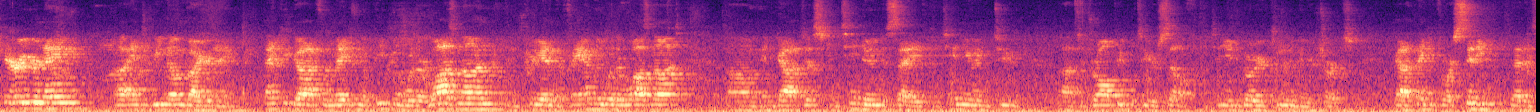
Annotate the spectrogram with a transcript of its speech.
carry your name, uh, and to be known by your name. Thank you, God, for making a people where there was none, and creating a family where there was not. Um, and God, just continuing to save, continuing to uh, to draw people to yourself continuing to grow your kingdom in your church. God, thank you for a city that is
